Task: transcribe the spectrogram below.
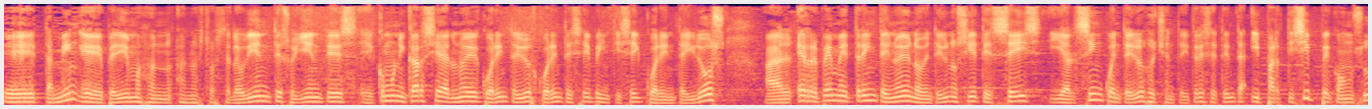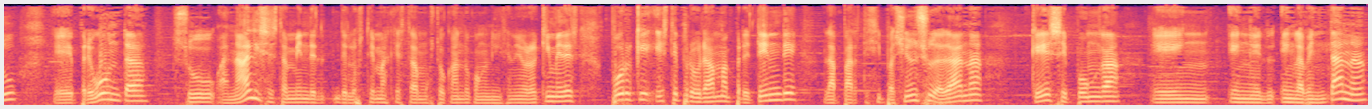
Eh, también eh, pedimos a, nuestros teleaudientes, oyentes, eh, comunicarse al 942 46 26 42, al RPM 39 91 76 y al 52 83 70 y participe con su pregunta, su análisis también de, los temas que estamos tocando con el ingeniero Arquímedes, porque este programa pretende la participación ciudadana que se ponga en, en, el, en la ventana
